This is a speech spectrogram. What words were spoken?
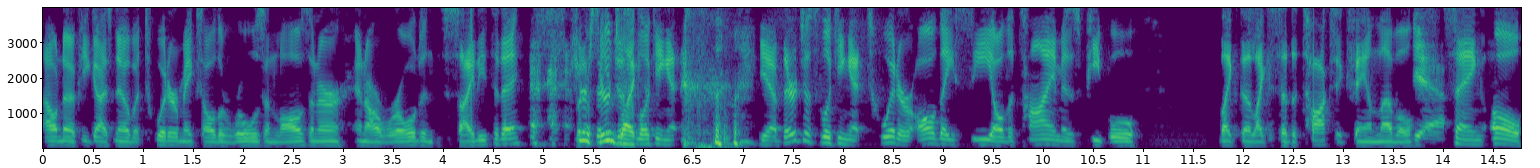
I don't know if you guys know, but Twitter makes all the rules and laws in our in our world and society today. sure but if they're just like. looking at yeah, if they're just looking at Twitter, all they see all the time is people like the like I said, the toxic fan level yeah. saying, "Oh,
